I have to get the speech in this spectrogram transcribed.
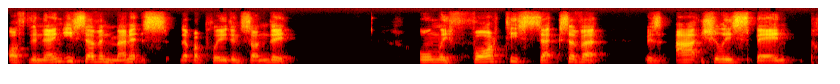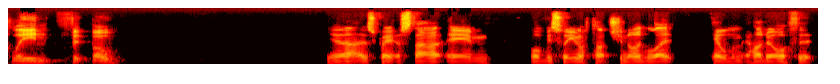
Of the 97 minutes that were played on Sunday, only 46 of it was actually spent playing football. Yeah, that is quite a start. Um, obviously, you were touching on like telling them to hurry off it,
